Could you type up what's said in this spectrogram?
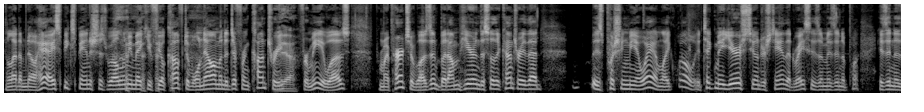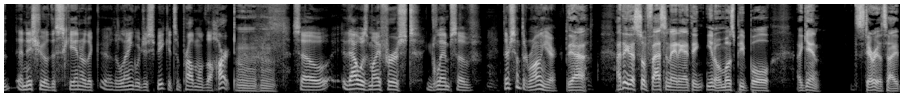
and let them know, hey, I speak Spanish as well. Let me make you feel comfortable. Now I'm in a different country. Yeah. For me, it was. For my parents, it wasn't. But I'm here in this other country that is pushing me away. I'm like, whoa! It took me years to understand that racism isn't a isn't a, an issue of the skin or the or the language you speak. It's a problem of the heart. Mm-hmm. So that was my first glimpse of there's something wrong here. Yeah. I think that's so fascinating. I think, you know, most people, again, stereotype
